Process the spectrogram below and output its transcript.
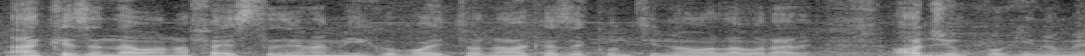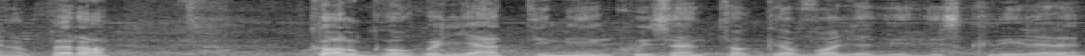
anche se andavo a una festa di un amico poi tornavo a casa e continuavo a lavorare oggi un pochino meno però colgo quegli attimi in cui sento che ho voglia di, di scrivere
